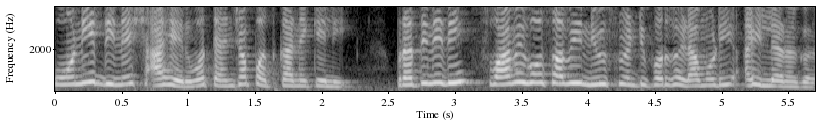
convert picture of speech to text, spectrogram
पोनी दिनेश आहेर व त्यांच्या पथकाने केली. प्रतिनिधी Swami Gosavi news twenty four घडामोडी अहिल्यानगर.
